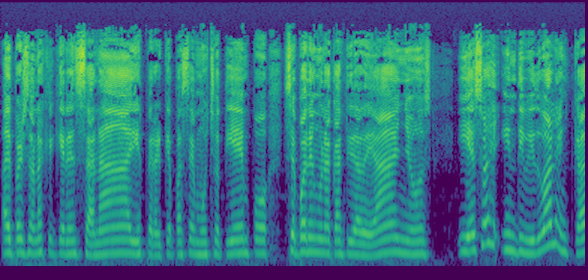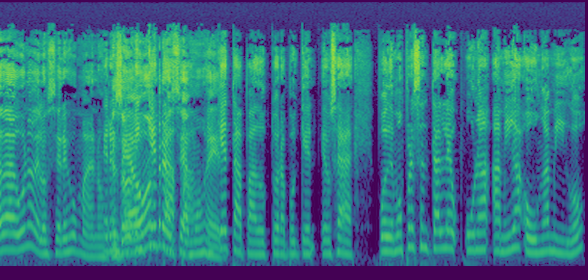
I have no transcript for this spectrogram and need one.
Hay personas que quieren sanar y esperar que pase mucho tiempo, se ponen una cantidad de años. Y eso es individual en cada uno de los seres humanos, Pero en, sea ¿en qué hombre etapa? o sea mujer. ¿En qué etapa, doctora? Porque, o sea, podemos presentarle una amiga o un amigo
